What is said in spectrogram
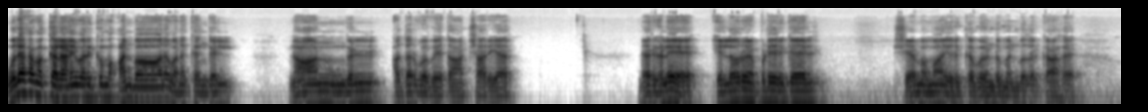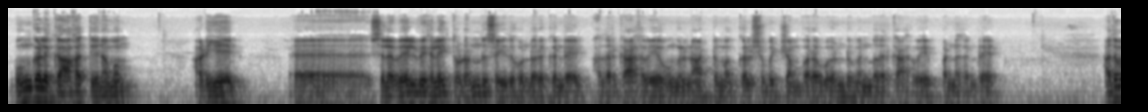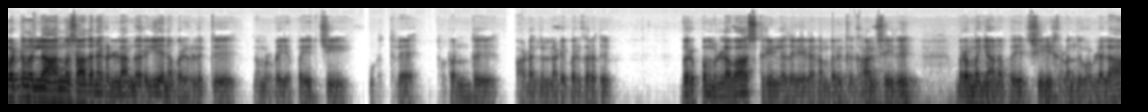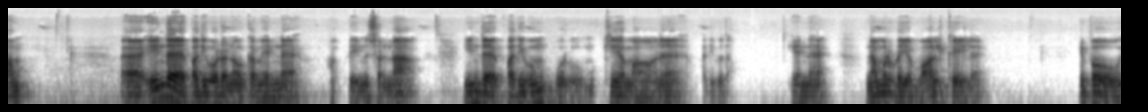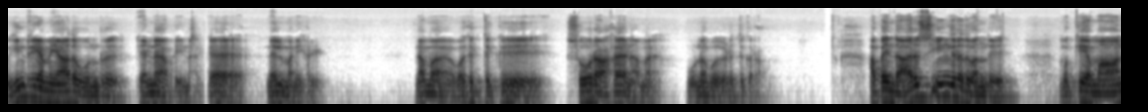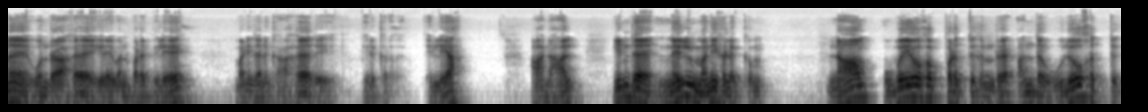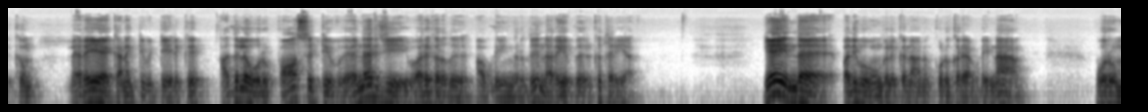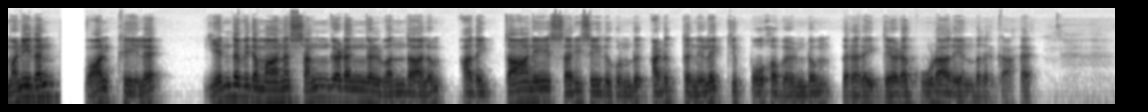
உலக மக்கள் அனைவருக்கும் அன்பான வணக்கங்கள். நான் உங்கள் அதர்வ வேதாச்சாரியார். நேர்களே எல்லோரும் எப்படி இருக்கேள் சேமமாக இருக்க வேண்டும் என்பதற்காக உங்களுக்காக தினமும் அடியேன் சில வேள்விகளை தொடர்ந்து செய்து கொண்டிருக்கின்றேன். அதற்காகவே உங்கள் நாட்டு மக்கள் சுபிட்சம் பெற வேண்டும் என்பதற்காகவே பண்ணுகின்றேன். அது மட்டுமல்ல ஆன்ம சாதனைகள்லாம் நிறைய நபர்களுக்கு நம்மளுடைய பயிற்சி கூடத்தில் தொடர்ந்து பாடங்கள் நடைபெறுகிறது. விருப்பம் உள்ளவா ஸ்க்ரீனில் தெரிகிற நம்பருக்கு கால் செய்து பிரம்மஞான பயிற்சியில் கலந்து கொள்ளலாம். இந்த பதிவோட நோக்கம் என்ன அப்படின்னு சொன்னால் இந்த பதிவும் ஒரு முக்கியமான பதிவு தான் என்ன? நம்மளுடைய வாழ்க்கையில் இப்போ இன்றியமையாத ஒன்று என்ன அப்படின்னாக்க நெல்மணிகள். நம்ம வகுத்துக்கு சோறாக நாம் உணவு எடுத்துக்கிறோம். அப்போ இந்த அரிசிங்கிறது வந்து முக்கியமான ஒன்றாக இறைவன் படைப்பிலே மனிதனுக்காக அது இருக்கிறது இல்லையா? ஆனால் இந்த நெல் மணிகளுக்கும் நாம் உபயோகப்படுத்துகின்ற அந்த உலோகத்துக்கும் நிறைய கனெக்டிவிட்டி இருக்குது அதில் ஒரு பாசிட்டிவ் எனர்ஜி வருகிறது அப்படிங்கிறது நிறைய பேருக்கு தெரியாது. ஏன் இந்த பதிவு உங்களுக்கு நான் கொடுக்குறேன் அப்படின்னா ஒரு மனிதன் வாழ்க்கையில் எந்த விதமான சங்கடங்கள் வந்தாலும் அதை தானே சரி செய்து கொண்டு அடுத்த நிலைக்கு போக வேண்டும் பிறரை தேடக்கூடாது என்பதற்காக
